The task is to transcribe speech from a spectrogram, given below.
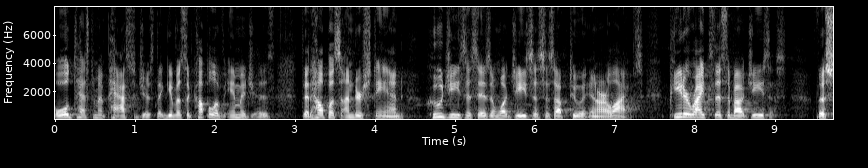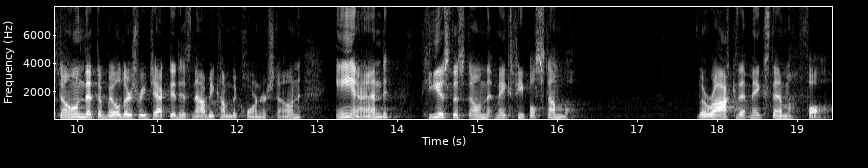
Old Testament passages that give us a couple of images that help us understand who Jesus is and what Jesus is up to in our lives. Peter writes this about Jesus. The stone that the builders rejected has now become the cornerstone, and he is the stone that makes people stumble, the rock that makes them fall.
